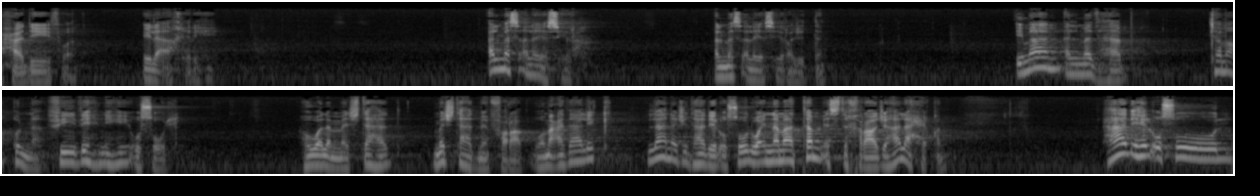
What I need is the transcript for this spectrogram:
أحاديث ولا إلى آخره. المسألة يسيرة. المسألة يسيرة جدا. إمام المذهب كما قلنا في ذهنه أصول. هو لما اجتهد ما اجتهد من فراغ ومع ذلك لا نجد هذه الأصول وإنما تم استخراجها لاحقا. هذه الأصول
